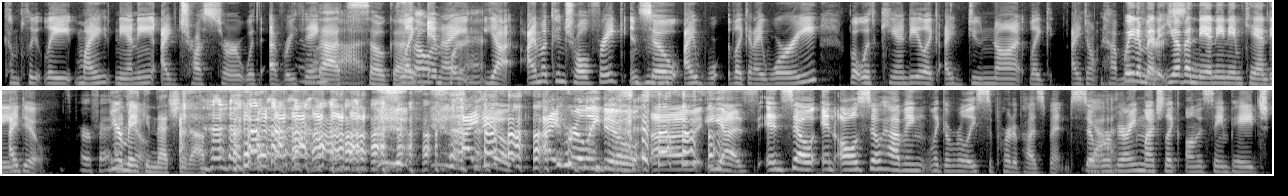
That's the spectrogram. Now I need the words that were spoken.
completely my nanny. I trust her with everything That's so good. like So and i yeah i'm a control freak and so i like and i worry but with candy like i do not like i don't have my Wait a minute. You have a nanny named Candy. i do It's perfect. You're making that shit up. i do i really do um yes and so and also having like a really supportive husband so Yeah. we're very much like on the same page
